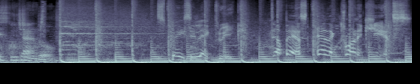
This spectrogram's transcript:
Escuchando Space Electric, the best electronic hits.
